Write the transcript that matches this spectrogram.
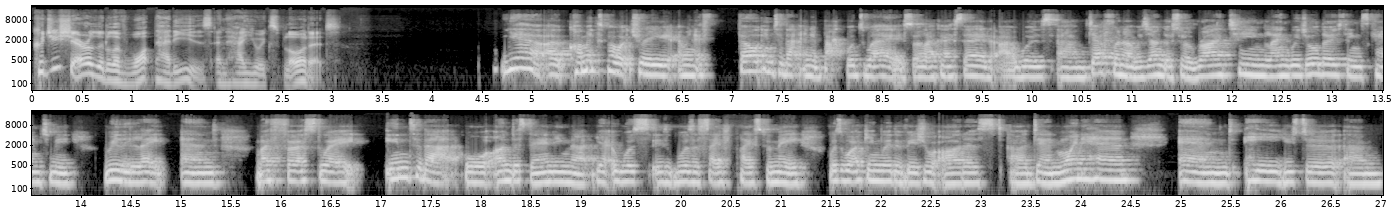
could you share a little of what that is and how you explored it? Yeah, uh, comics poetry. I mean, I fell into that in a backwards way. So, like I said, I was um, deaf when I was younger. So, writing, language, all those things came to me really late. And my first way into that or understanding that, yeah, it was it was a safe place for me was working with a visual artist, uh, Dan Moynihan, and he used to um,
